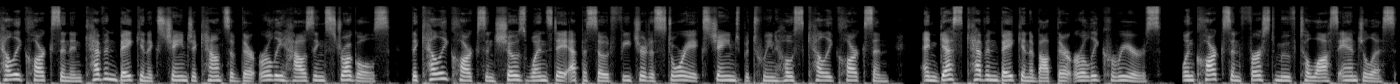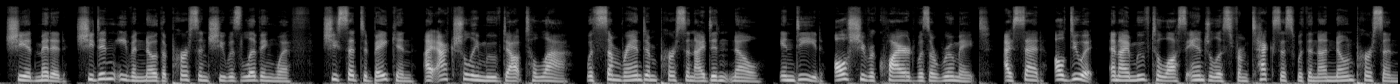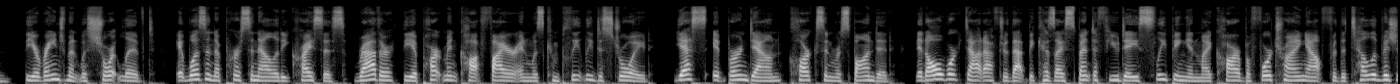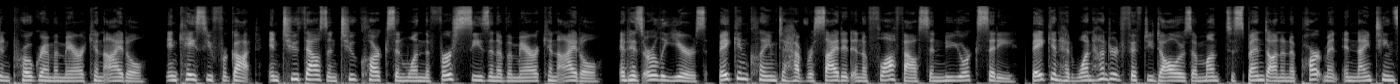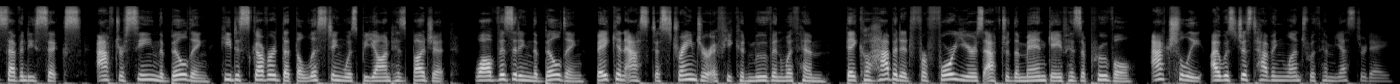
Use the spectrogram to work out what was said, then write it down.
Kelly Clarkson and Kevin Bacon exchange accounts of their early housing struggles. The Kelly Clarkson Show's Wednesday episode featured a story exchange between host Kelly Clarkson and guest Kevin Bacon about their early careers. When Clarkson first moved to Los Angeles, she admitted she didn't even know the person she was living with. She said to Bacon, I actually moved out to La with some random person I didn't know. Indeed, all she required was a roommate. I said, I'll do it, and I moved to Los Angeles from Texas with an unknown person. The arrangement was short-lived. It wasn't a personality crisis, rather, the apartment caught fire and was completely destroyed. Yes, it burned down, Clarkson responded. It all worked out after that because I spent a few days sleeping in my car before trying out for the television program American Idol. In case you forgot, in 2002 Clarkson won the first season of American Idol. In his early years, Bacon claimed to have resided in a flophouse in New York City. Bacon had $150 a month to spend on an apartment in 1976. After seeing the building, he discovered that the listing was beyond his budget. While visiting the building, Bacon asked a stranger if he could move in with him. They cohabited for four years after the man gave his approval. Actually, I was just having lunch with him yesterday.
